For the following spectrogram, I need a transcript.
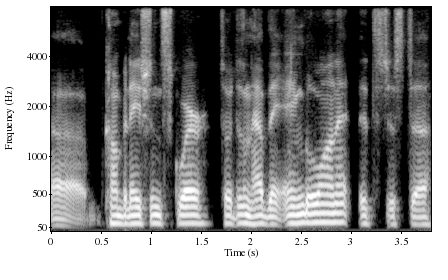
uh, combination square, so it doesn't have the angle on it. It's just uh,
